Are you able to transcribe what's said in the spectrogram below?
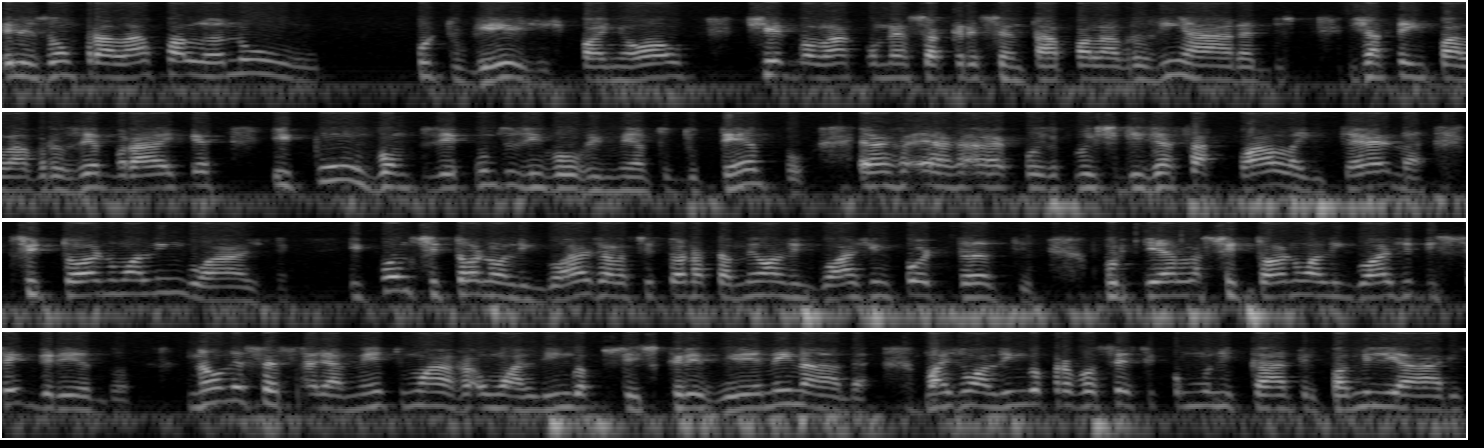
eles vão para lá falando português, espanhol, chegam lá, começam a acrescentar palavras em árabe, já tem palavras hebraicas e com, vamos dizer, com o desenvolvimento do tempo, é, é a coisa como se diz, essa fala interna se torna uma linguagem. E quando se torna uma linguagem, ela se torna também uma linguagem importante, porque ela se torna uma linguagem de segredo. Não necessariamente uma, uma língua para você escrever nem nada, mas uma língua para você se comunicar entre familiares,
